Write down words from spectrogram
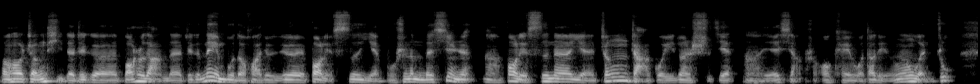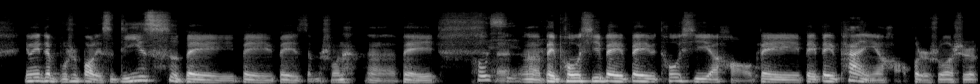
然后整体的这个保守党的这个内部的话，就对鲍里斯也不是那么的信任啊。鲍里斯呢也挣扎过一段时间啊，也想说，OK，我到底能不能稳住？因为这不是鲍里斯第一次被被被怎么说呢？呃，被偷袭，呃，被剖析、被被偷袭也好，被被背叛也好，或者说是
